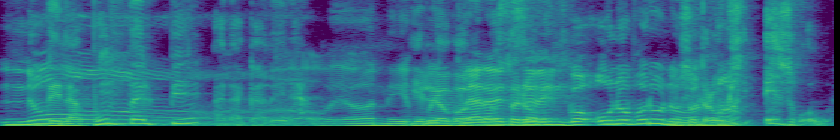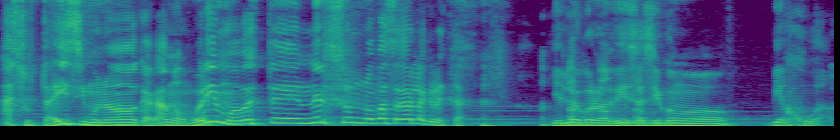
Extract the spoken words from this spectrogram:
No. de la punta del pie a la cadera. Weón, y Y el después loco, nosotros- se vengó uno por uno. Nosotros, eso, asustadísimo, no, cagamos, morimos. Este Nelson nos va a sacar la cresta. Y el loco nos dice así como, bien jugado,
